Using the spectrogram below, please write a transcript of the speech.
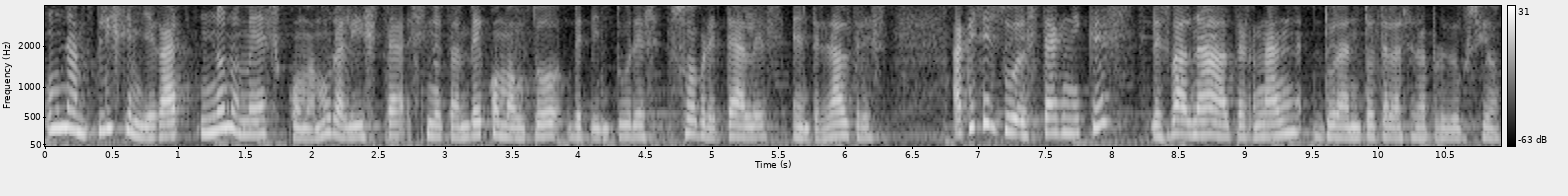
un amplíssim llegat no només com a muralista, sinó també com a autor de pintures sobre teles, entre d'altres. Aquestes dues tècniques les va anar alternant durant tota la seva producció.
